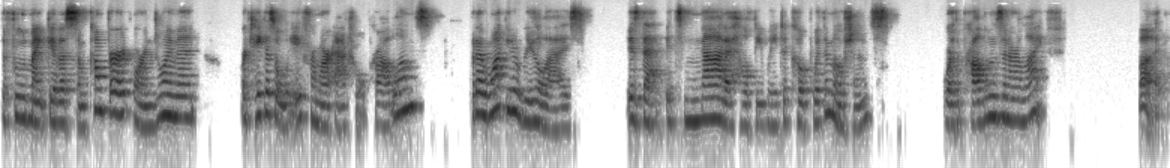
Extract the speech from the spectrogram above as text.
The food might give us some comfort or enjoyment or take us away from our actual problems. But I want you to realize is that it's not a healthy way to cope with emotions or the problems in our life. But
